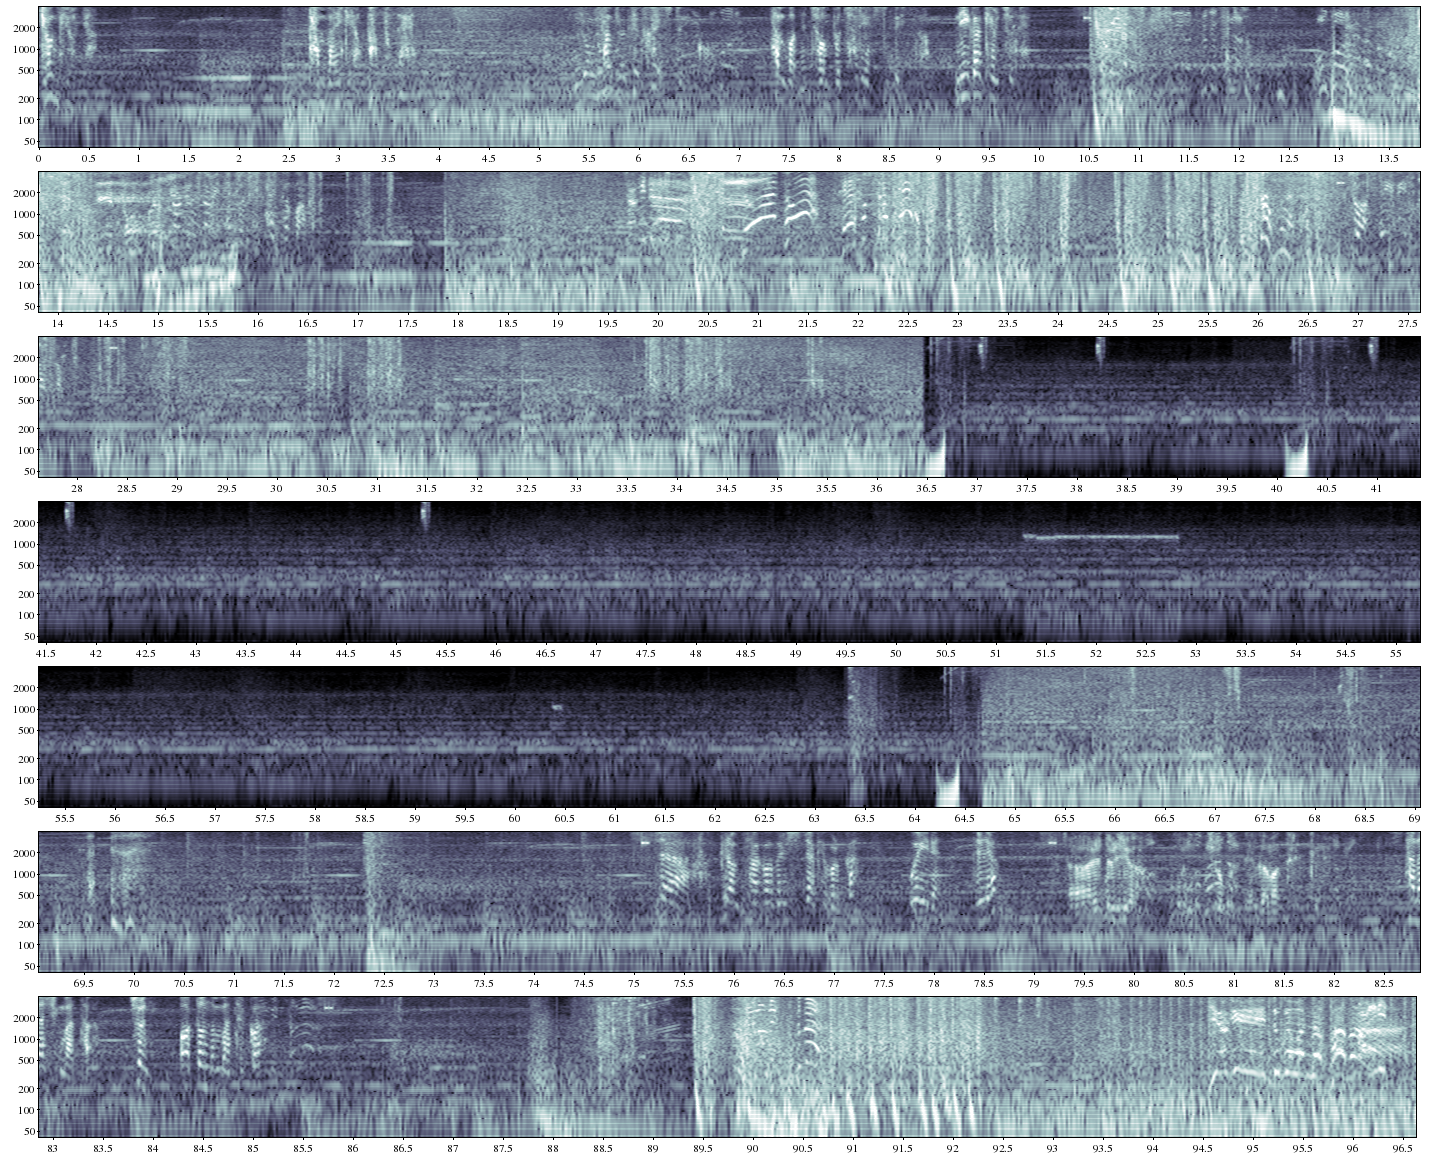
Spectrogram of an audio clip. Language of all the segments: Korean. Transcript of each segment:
경비원이야. 단말기랑 바쁘네. 잠입해서 갈 수도 있고 한 번에 전부 처리할 수도 있어. 네가 결정해. 좀 숨어. 살펴봐. 좋아 좋아 계속 그렇 자, 그럼 작업을 시작해 볼까? 왜 이래? 들려? 잘 들려. 문 쪽은 내가 맡을게. 하나씩 맡아. 준이, 어떤 놈 맡을 거야? 여기 누가 왔나 봐봐. 빨리.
